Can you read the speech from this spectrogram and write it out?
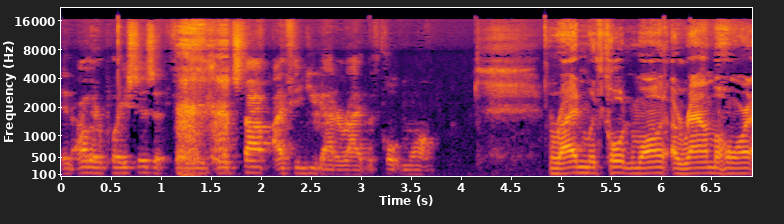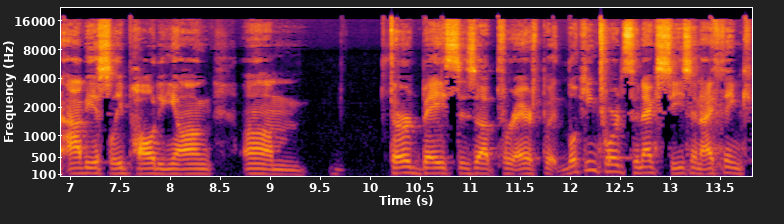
in other places at third and shortstop, I think you got to ride with Kolten Wong. Riding with Kolten Wong around the horn, obviously Paul DeJong. Um, Third base is up for airs, but looking towards the next season, I think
